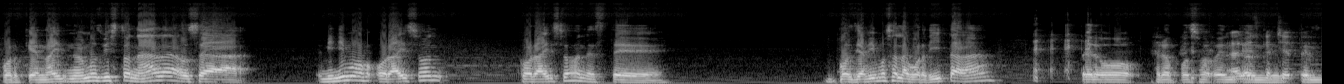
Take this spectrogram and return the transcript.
Porque no, hay, no hemos visto nada. O sea, mínimo Horizon. Horizon, este. Pues ya vimos a la gordita, ¿verdad? Pero, pero pues el, el,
